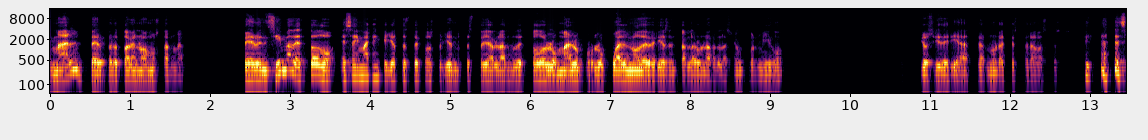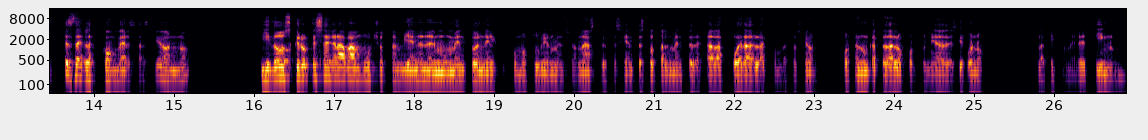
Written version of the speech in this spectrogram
mal, pero, pero todavía no vamos tan mal. Pero encima de todo, esa imagen que yo te estoy construyendo, te estoy hablando de todo lo malo por lo cual no deberías entablar una relación conmigo. Yo sí diría, ternura, ¿qué esperabas que sucediera después de la conversación, no? Y dos, creo que se agrava mucho también en el momento en el que, como tú bien mencionaste, te sientes totalmente dejada fuera de la conversación, porque nunca te da la oportunidad de decir, bueno, platícame de ti, ¿no?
